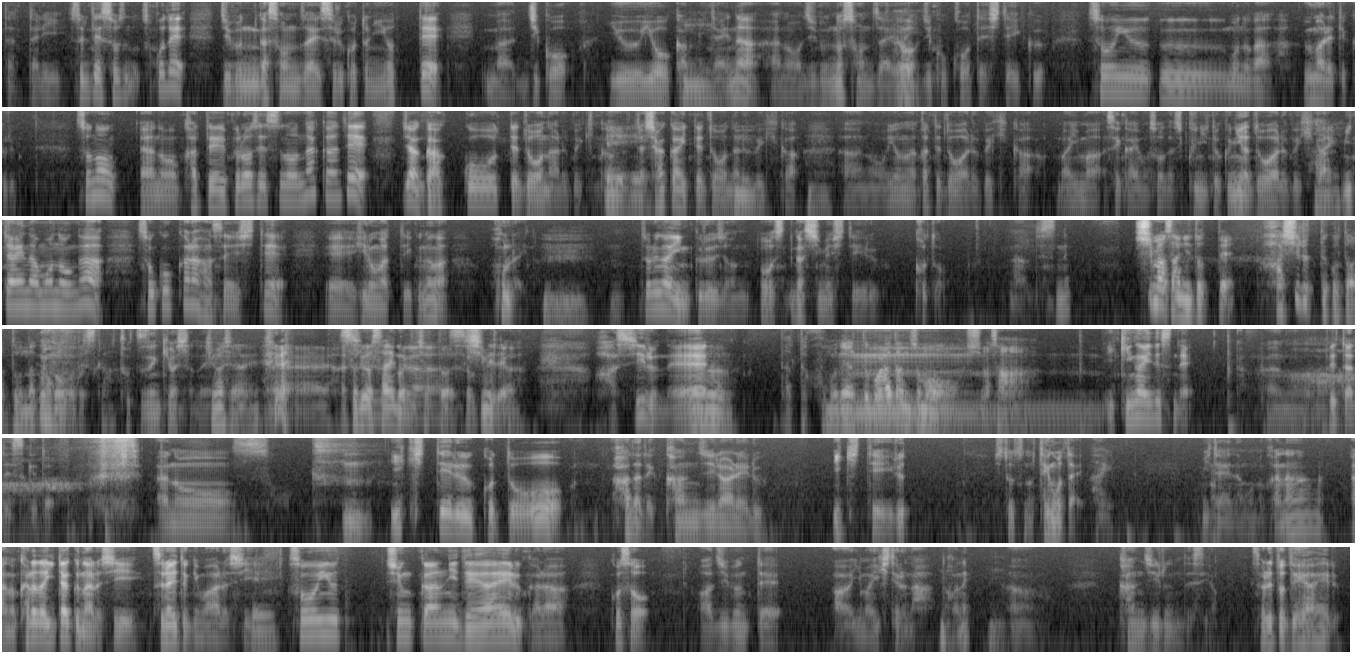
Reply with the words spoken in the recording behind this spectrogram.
だったり、はい、それでそこで自分が存在することによって、まあ、自己有用感みたいな、うん、あの自分の存在を自己肯定していく、はい、そういうものが生まれてくる。そのあの家庭プロセスの中でじゃあ学校ってどうなるべきか、えー、じゃあ社会ってどうなるべきか、うん、あの世の中ってどうあるべきか、まあ、今世界もそうだし国と国はどうあるべきか、はい、みたいなものがそこから派生して、えー、広がっていくのが本来の、うん、それがインクルージョンをが示していることなんですね。島さんにとって走るってことはどんなことですか？突然来ましたね。来ましたね、えー、それを最後にちょっと締めで走るね、うん、だってここまでやってこられたんですもん島さん。生きがいですね。あのベタですけど。あのうん。生きてることを肌で感じられる生きている一つの手応え、はい、みたいなものかな。あの体痛くなるし辛い時もあるし、えー、そういう瞬間に出会えるからこそあ自分ってあ今生きてるなとかね、うん、うん、感じるんですよ。それと出会える。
